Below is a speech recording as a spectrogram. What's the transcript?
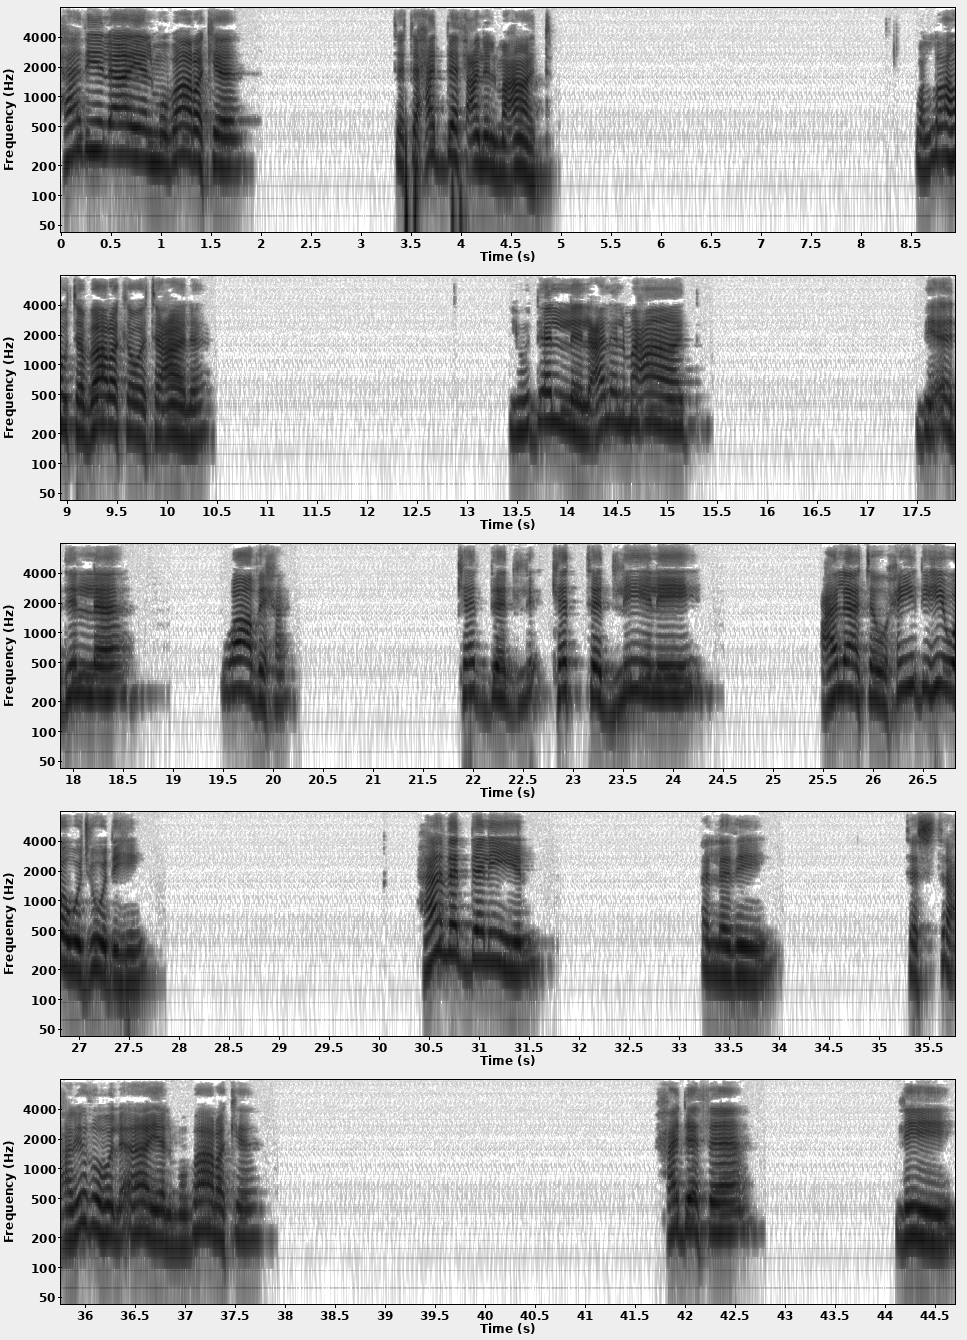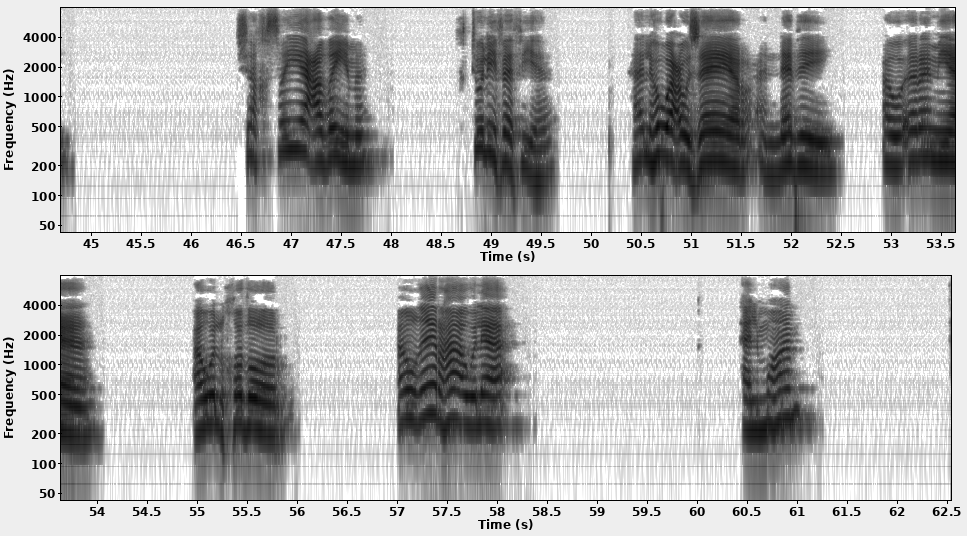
هذه الآية المباركة تتحدث عن المعاد. والله تبارك وتعالى يدلل على المعاد بأدلة واضحة كالتدليل على توحيده ووجوده. هذا الدليل الذي تستعرضه الآية المباركة حدث لشخصية عظيمة اختلف فيها. هل هو عزير النبي أو إرميا أو الخضر أو غير هؤلاء؟ المهم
